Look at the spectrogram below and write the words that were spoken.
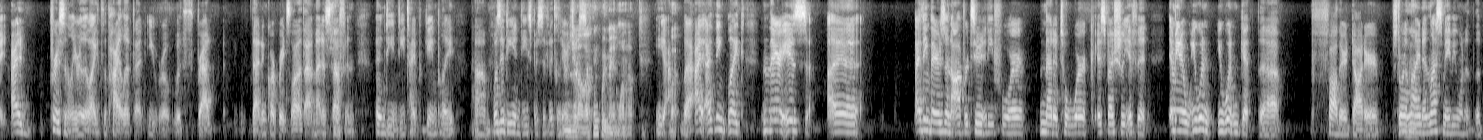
I, I personally really liked the pilot that you wrote with Brad that incorporates a lot of that meta stuff and, and D&D type gameplay. Um, was it D&D specifically or no, just I think we made one up. yeah, But- but, I, I think like there is a, I think there's an opportunity for meta to work, especially if it. I mean, it, you wouldn't you wouldn't get the father daughter storyline unless maybe one of the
